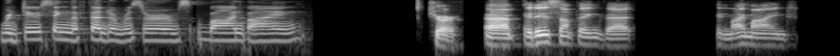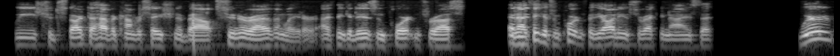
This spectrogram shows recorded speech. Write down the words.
reducing the Federal Reserve's bond buying? Sure. Um, it is something that, in my mind, we should start to have a conversation about sooner rather than later. I think it is important for us and I think it's important for the audience to recognize that we're,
